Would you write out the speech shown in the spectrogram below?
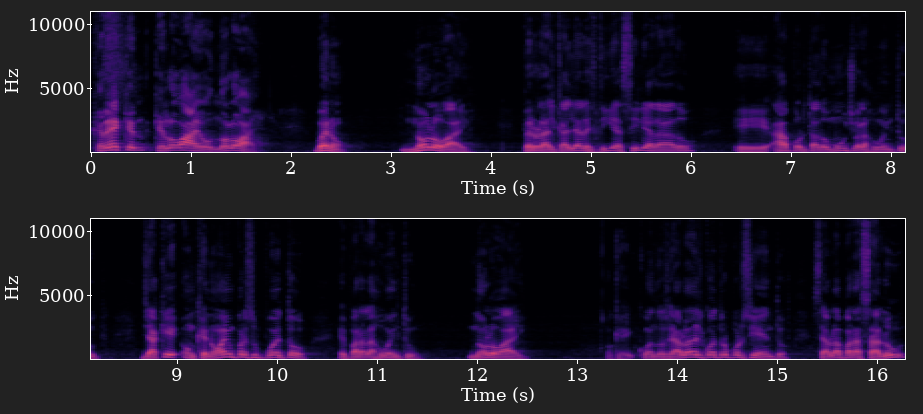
¿Crees que, lo hay o no lo hay? Bueno, no lo hay, pero el alcalde Alex Díaz sí le ha dado, eh, ha aportado mucho a la juventud, ya que aunque no hay un presupuesto eh, para la juventud, no lo hay. Okay. Cuando se habla del 4%, se habla para salud,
